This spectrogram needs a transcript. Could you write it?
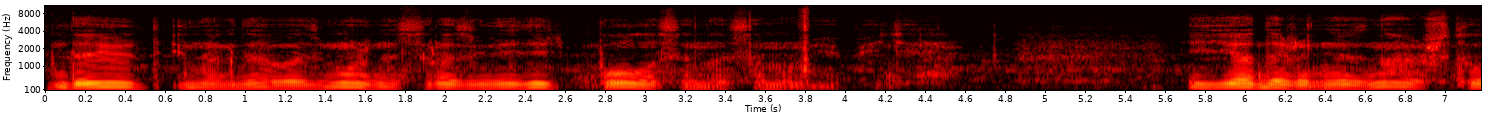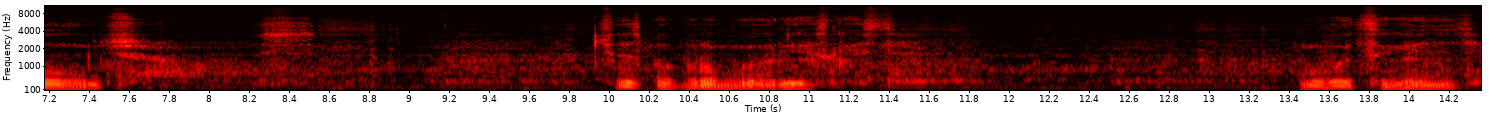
дают иногда возможность разглядеть полосы на самом Юпитере. И я даже не знаю, что лучше. Сейчас попробую резкость выцегонить.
